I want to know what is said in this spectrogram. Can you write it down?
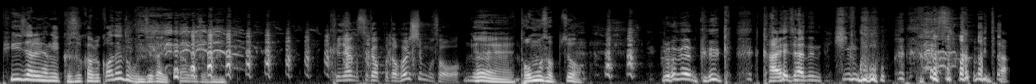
피의자를 향해 그 수갑을 꺼내도 문제가 있다고 저는. 그냥 수갑보다 훨씬 무서워. 네, 더 무섭죠. 그러면 그 가해자는 흰구 했을 겁니다.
